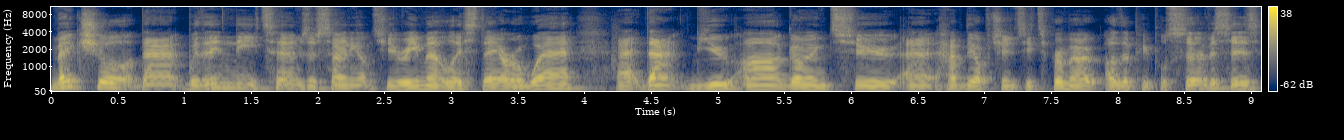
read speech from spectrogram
Make sure that within the terms of signing up to your email list, they are aware uh, that you are going to uh, have the opportunity to promote other people's services.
